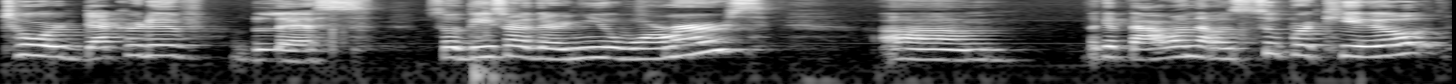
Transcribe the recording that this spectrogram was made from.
toward decorative bliss. So these are their new warmers. Um, look at that one, that was super cute.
